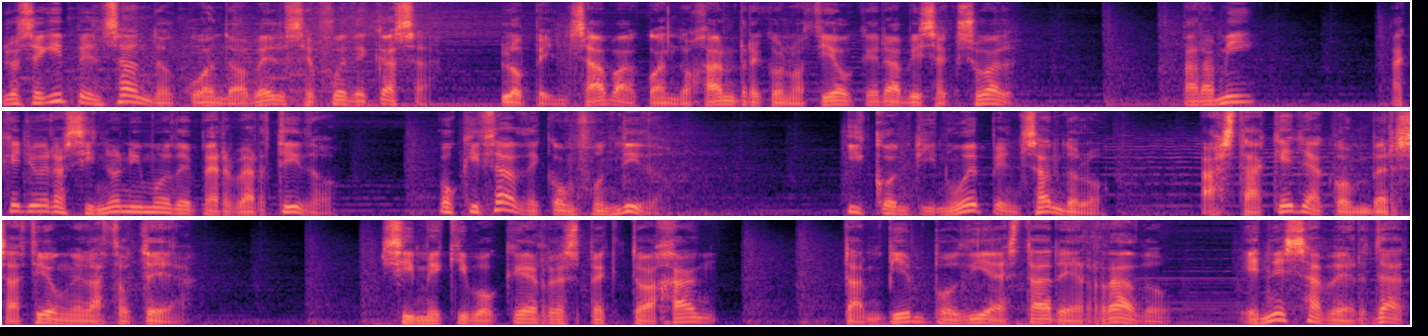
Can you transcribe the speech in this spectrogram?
Lo seguí pensando cuando Abel se fue de casa. Lo pensaba cuando Han reconoció que era bisexual. Para mí, aquello era sinónimo de pervertido, o quizá de confundido. Y continué pensándolo, hasta aquella conversación en la azotea. Si me equivoqué respecto a Han, también podía estar errado en esa verdad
